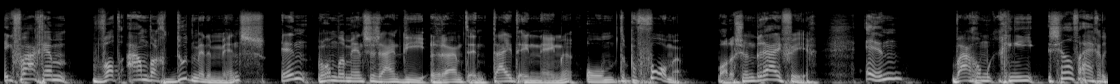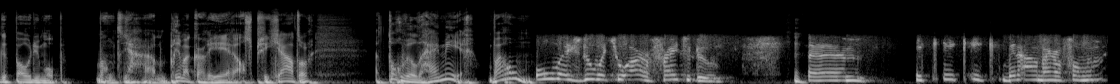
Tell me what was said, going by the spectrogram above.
Ik vraag hem wat aandacht doet met een mens... en waarom er mensen zijn die ruimte en tijd innemen om te performen. Wat is hun drijfveer? En waarom ging hij zelf eigenlijk het podium op? Want ja, hij had een prima carrière als psychiater. Toch wilde hij meer. Waarom? Always do what you are afraid to do. Ehm, ik, ik, ik ben aanhanger van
